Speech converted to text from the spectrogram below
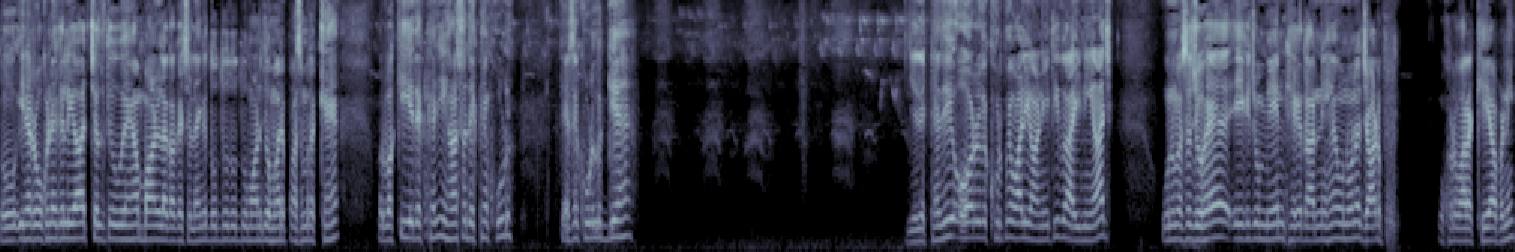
तो इन्हें रोकने के लिए आज चलते हुए यहाँ बाण लगा के चलेंगे। दो दो दो दो बाण जो हमारे पास में रखे हैं और बाकी ये देखें जी, यहाँ से देखें खूड़, कैसे खूड़ लग गया है। ये देखें जी, और वे खुरपे वाली आनी थी, वो आई नहीं आज। उनमें से जो है, एक जो मेन ठेकेदार ठेकेदारनी है, उन्होंने जाड़ उखड़वा रखी है अपनी।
